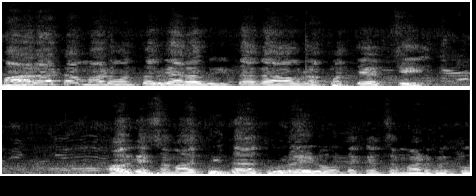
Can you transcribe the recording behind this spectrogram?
ಮಾರಾಟ ಮಾಡುವಂತವ್ರು ಯಾರಾದ್ರೂ ಇದ್ದಾಗ ಅವ್ರನ್ನ ಪತ್ತೆ ಹಚ್ಚಿ ಅವ್ರಿಗೆ ಸಮಾಜದಿಂದ ದೂರ ಇಡುವಂತ ಕೆಲಸ ಮಾಡಬೇಕು.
